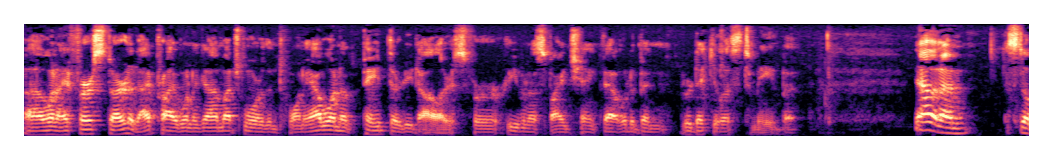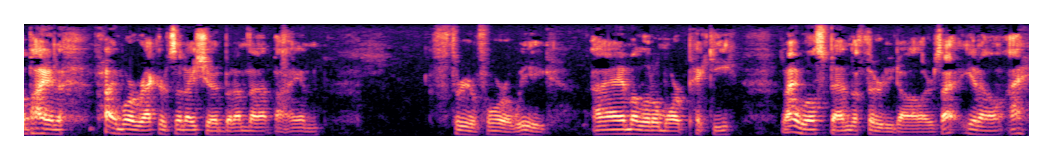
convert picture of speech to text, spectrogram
Uh, when I first started, I probably wouldn't have got much more than twenty. I wouldn't have paid thirty dollars for even a Spineshank. That would have been ridiculous to me. But now that I'm still buying probably more records than I should, but I'm not buying three or four a week. I am a little more picky, and I will spend the thirty dollars. I, you know, I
